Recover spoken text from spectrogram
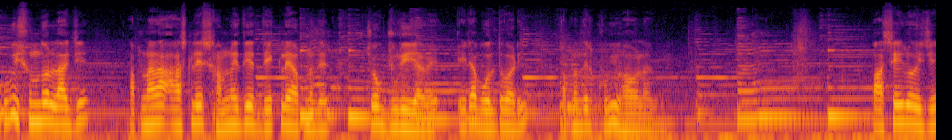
খুবই সুন্দর লাগছে। আপনারা আসলে সামনে দিয়ে দেখলে আপনাদের চোখ জুড়িয়ে যাবে। এটা বলতে পারি, আপনাদের খুবই ভালো লাগবে। পাশেই রয়েছে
